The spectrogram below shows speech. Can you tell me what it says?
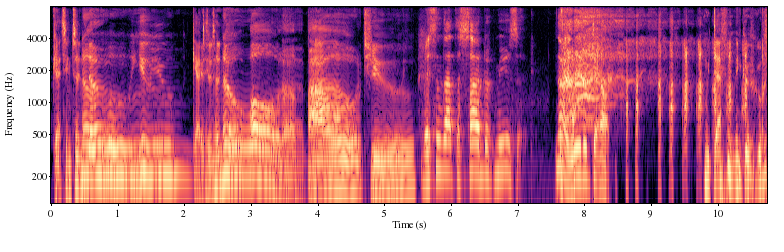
Getting to know you, getting to know all about you. Isn't that the sound of music? No, we looked it up. We definitely Googled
